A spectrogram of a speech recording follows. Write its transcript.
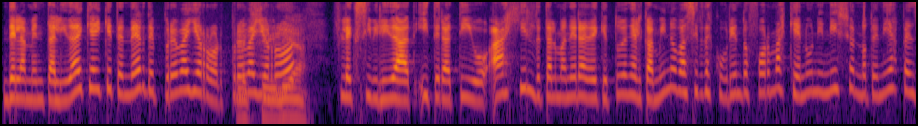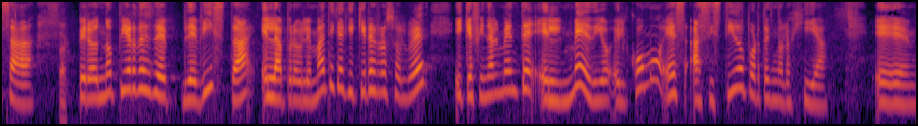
de la mentalidad que hay que tener de prueba y error. Prueba y error flexibilidad, iterativo, ágil, de tal manera de que tú en el camino vas a ir descubriendo formas que en un inicio no tenías pensada, pero no pierdes de, vista en la problemática que quieres resolver y que finalmente el medio, el cómo, es asistido por tecnología. Eh,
